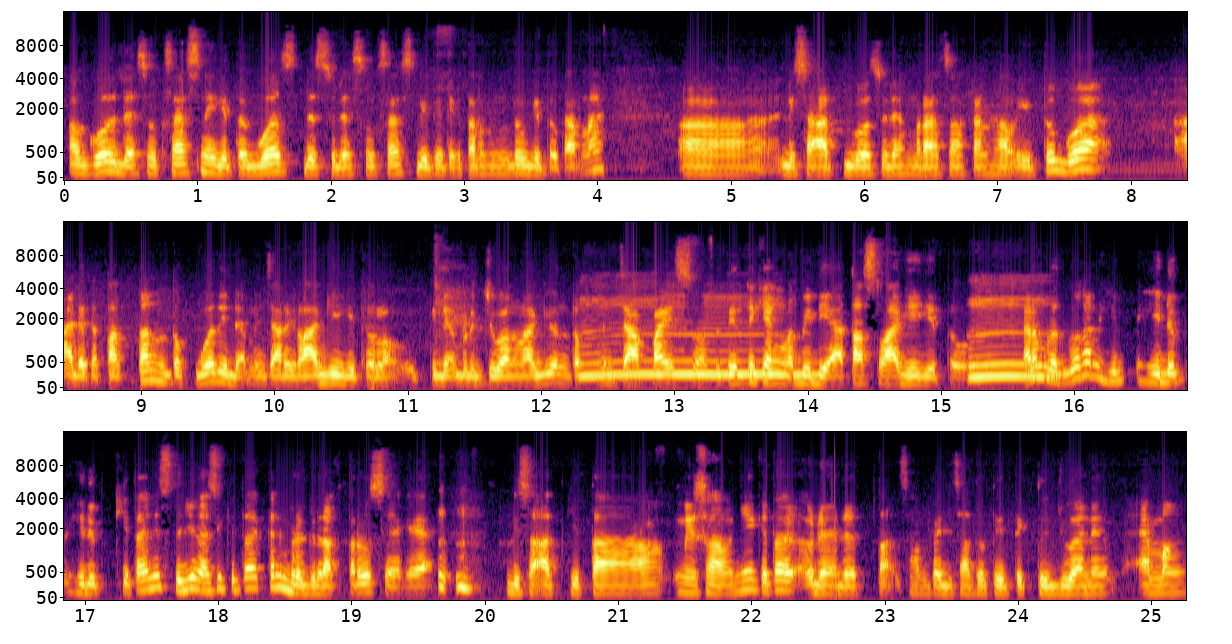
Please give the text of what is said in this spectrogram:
"Ah, gue udah sukses nih gitu, gue sudah sudah sukses di titik tertentu gitu karena eh, di saat gue sudah merasakan hal itu gue ada ketakutan untuk gue tidak mencari lagi gitu loh, tidak berjuang lagi untuk Hmm. mencapai suatu titik yang lebih di atas lagi gitu. Hmm. Karena menurut gue kan hid- hidup hidup kita ini setuju gak sih kita kan bergerak terus ya kayak di saat kita misalnya kita udah ada sampai di satu titik tujuan yang emang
